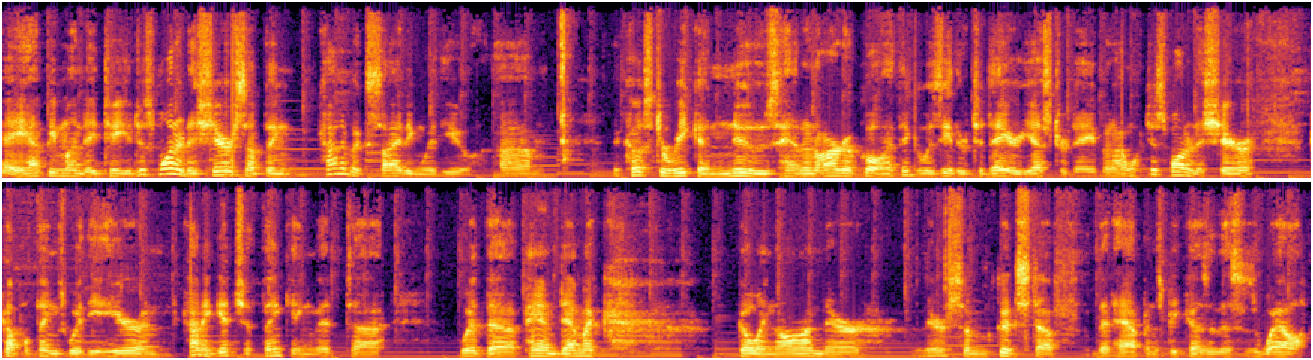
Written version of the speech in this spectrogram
Hey, happy Monday to you. Just wanted to share something kind of exciting with you. Um, the Costa Rica News had an article, I think it was either today or yesterday, but I just wanted to share a couple things with you here and kind of get you thinking that uh, with the pandemic going on, there there's some good stuff that happens because of this as well.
